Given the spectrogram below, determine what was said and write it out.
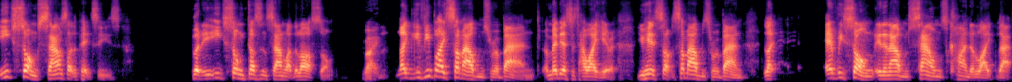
each song sounds like the Pixies, but each song doesn't sound like the last song. Right. Like if you buy some albums from a band, and maybe that's just how I hear it. You hear some some albums from a band, like every song in an album sounds kind of like that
